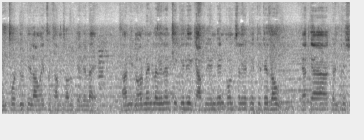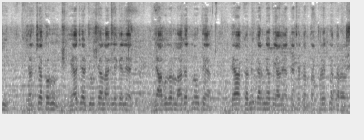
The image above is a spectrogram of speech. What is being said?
इम्पोर्ट ड्युटी लावायचं काम चालू केलेलं आहे. आम्ही गव्हर्नमेंटला विनंती केली की आपले इंडियन कॉन्सुलेटने तिथे जाऊन त्या त्या कंट्रीशी चर्चा करून ह्या ज्या ड्युट्या लागल्या गेल्या आहेत अगोदर लागत नव्हत्या त्या कमी करण्यात याव्या त्याच्याकरता प्रयत्न करावे.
